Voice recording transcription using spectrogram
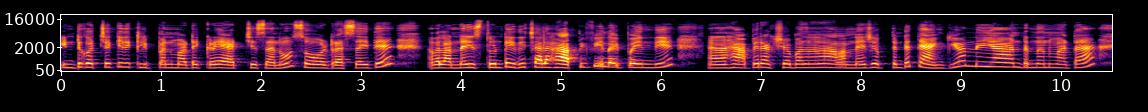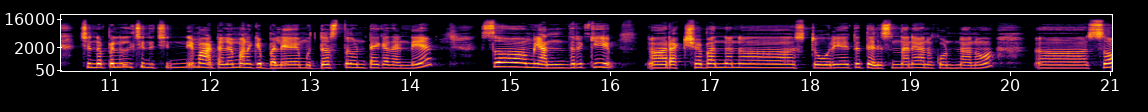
ఇంటికి వచ్చాక ఇది క్లిప్ అనమాట. ఇక్కడే యాడ్ చేశాను. సో, డ్రెస్ అయితే వాళ్ళ అన్నయ్య ఇస్తుంటే ఇది చాలా హ్యాపీ ఫీల్ అయిపోయింది. హ్యాపీ రక్షాబంధన్ అని అన్నయ్య చెప్తుంటే థ్యాంక్ యూ అన్నయ్య అంటుందనమాట. చిన్న పిల్లలు చిన్ని చిన్ని మాటలు మనకి భలే ముద్దొస్తూ ఉంటాయి కదండీ! సో, మీ అందరికీ రక్షాబంధన్ స్టోరీ అయితే తెలిసిందనే అనుకుంటున్నాను. సో,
